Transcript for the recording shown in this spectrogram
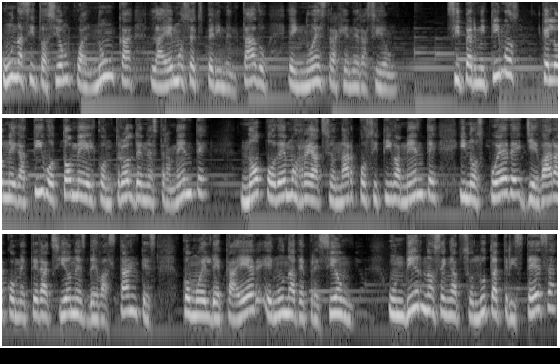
una situación cual nunca la hemos experimentado en nuestra generación. Si permitimos que lo negativo tome el control de nuestra mente, no podemos reaccionar positivamente y nos puede llevar a cometer acciones devastantes como el de caer en una depresión, hundirnos en absoluta tristeza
